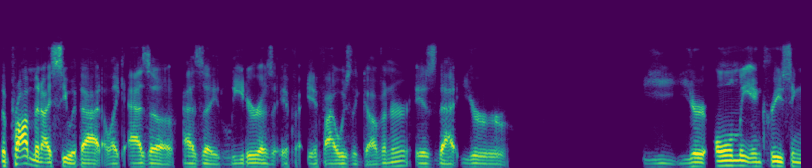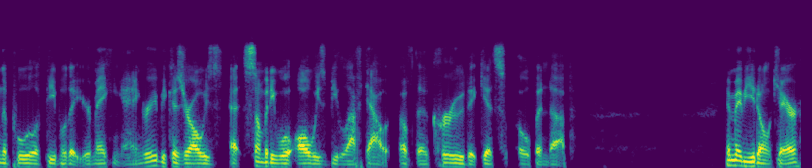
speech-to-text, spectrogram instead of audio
the problem that I see with that, like as a as a leader, as if if I was the governor, is that you're you're only increasing the pool of people that you're making angry because you're always eh, somebody will always be left out of the crew that gets opened up. And maybe you don't care,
